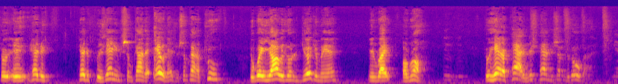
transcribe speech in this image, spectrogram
So it had to, had to present him some kind of evidence or some kind of proof the way Yahweh is going to judge a man in right or wrong. So he had a pattern. This pattern is something to go by. Yeah.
